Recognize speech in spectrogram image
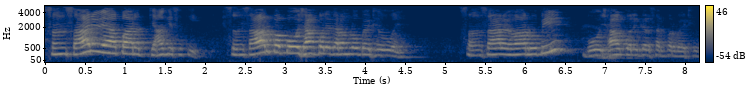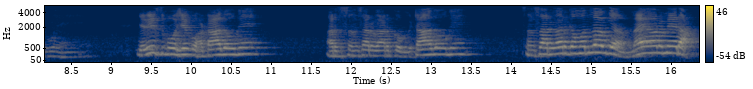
संसार व्यापार त्याग स्थिति संसार को बोझा को लेकर हम लोग बैठे हुए हैं। संसार व्यवहार रूपी बोझा को लेकर सर पर बैठे हुए हैं। जब इस बोझे को हटा दोगे अर्थ संसार व्यवहार को मिटा दोगे संसार व्यवहार का मतलब क्या? मैं और मेरा।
